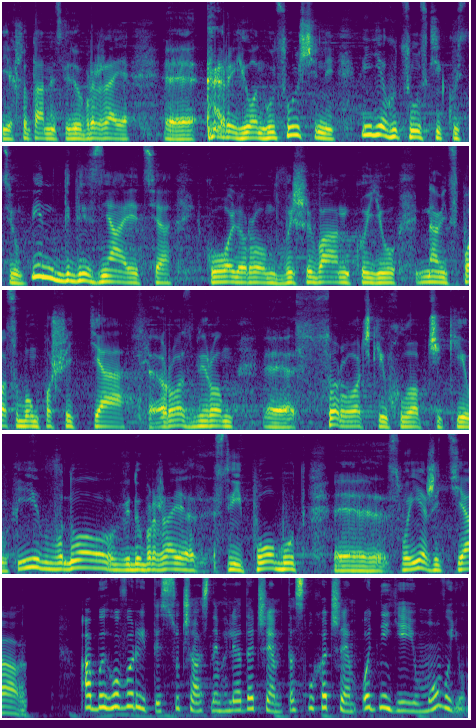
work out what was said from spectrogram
Якщо танець відображає е, регіон Гуцульщини, він є гуцульський костюм. Він відрізняється кольором, вишиванкою, навіть способом пошиття, розміром е, сорочків хлопчиків. І воно відображає свій побут, своє життя. Аби говорити з сучасним глядачем та слухачем однією мовою,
